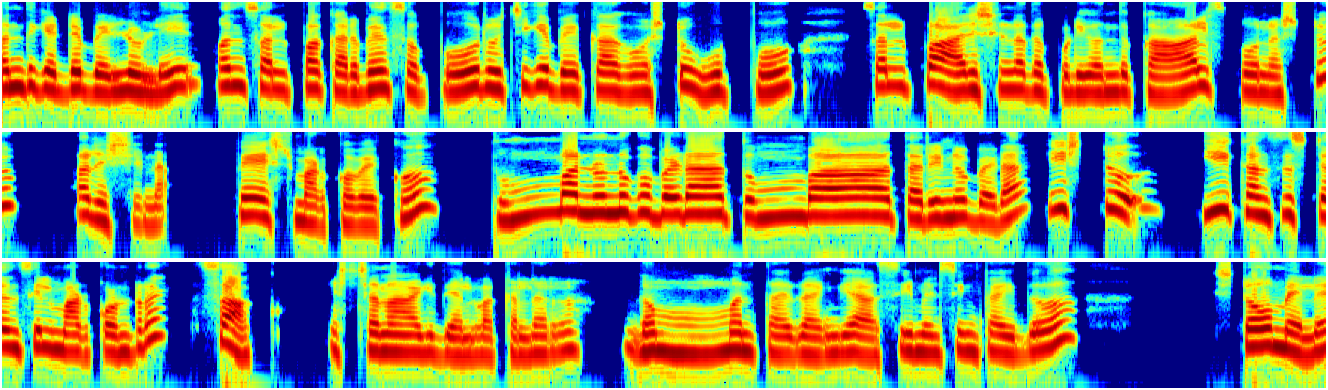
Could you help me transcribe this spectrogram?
ಒಂದು ಗೆಡ್ಡೆ ಬೆಳ್ಳುಳ್ಳಿ, ಒಂದು ಸ್ವಲ್ಪ ಕರಿಬೇವು ಸೊಪ್ಪು, ರುಚಿಗೆ ಬೇಕಾಗುವಷ್ಟು ಉಪ್ಪು, ಸ್ವಲ್ಪ ಅರಿಶಿಣದ ಪುಡಿ, ಒಂದು ಕಾಲು ಸ್ಪೂನ್ ಅಷ್ಟು ಅರಿಶಿಣ. ಪೇಸ್ಟ್ ಮಾಡ್ಕೋಬೇಕು. ತುಂಬ ನುಣ್ಣಗೂ ಬೇಡ, ತುಂಬ ತರಿನೂ ಬೇಡ. ಇಷ್ಟು ಈ ಕನ್ಸಿಸ್ಟೆನ್ಸಿಲಿ ಮಾಡ್ಕೊಂಡ್ರೆ ಸಾಕು. ಎಷ್ಟು ಚೆನ್ನಾಗಿದೆ ಅಲ್ವಾ ಕಲರ್ ಗಮ್ ಅಂತ ಹಂಗೆ ಹಸಿ ಮೆಣಸಿನ್ಕಾಯ್ದು. ಸ್ಟವ್ ಮೇಲೆ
